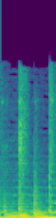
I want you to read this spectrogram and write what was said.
Thank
